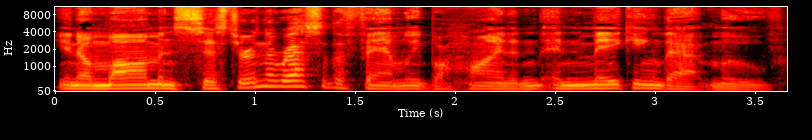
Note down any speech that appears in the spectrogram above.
you know mom and sister and the rest of the family behind and, and making that move.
